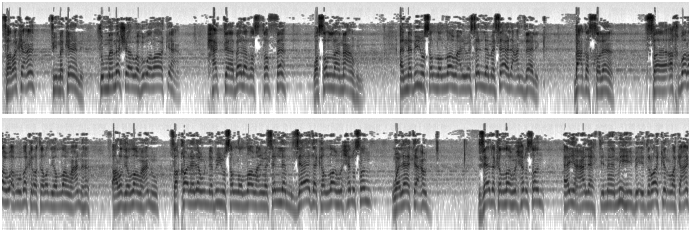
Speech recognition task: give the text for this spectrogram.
فركع في مكانه ثم مشى وهو راكع حتى بلغ الصف وصلى معهم. النبي صلى الله عليه وسلم سأل عن ذلك بعد الصلاة فأخبره أبو بكرة رضي الله عنها رضي الله عنه فقال له النبي صلى الله عليه وسلم زادك الله حرصا ولا تعد. زادك الله حرصا أي على اهتمامه بإدراك الركعة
